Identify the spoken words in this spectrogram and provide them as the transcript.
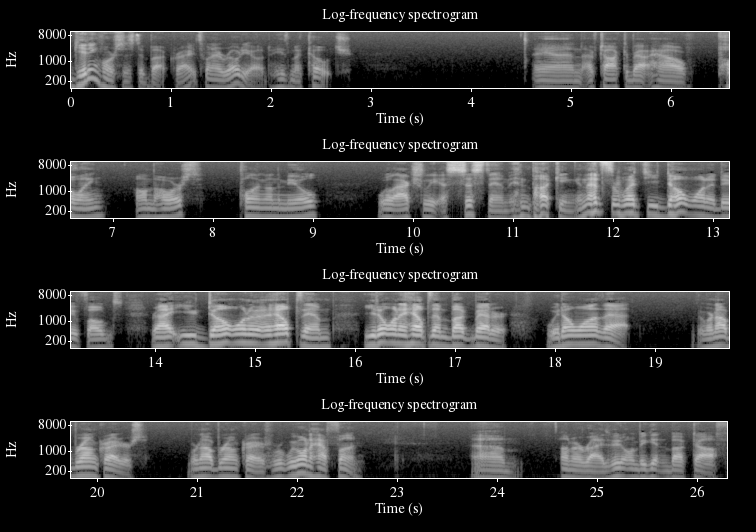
getting horses to buck. Right, it's when I rodeoed. He's my coach, and I've talked about how pulling on the horse, pulling on the mule, will actually assist them in bucking, and that's what you don't want to do, folks. Right? You don't want to help them you don't want to help them buck better. We don't want that. We're not bronc riders. We're not bronc riders. We're, we want to have fun um, on our rides. We don't want to be getting bucked off.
